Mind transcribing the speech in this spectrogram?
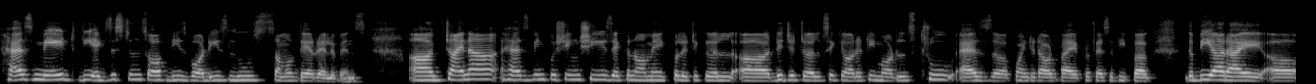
has made the existence of these bodies lose some of their relevance. Uh, China has been pushing Xi's economic, political, uh, digital security models through, as uh, pointed out by Professor Deepak, the BRI, uh,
